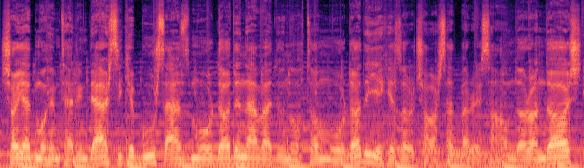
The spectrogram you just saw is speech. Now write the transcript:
شاید مهمترین درسی که بورس از مرداد 99 تا مرداد 1400 برای سهامداران داشت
